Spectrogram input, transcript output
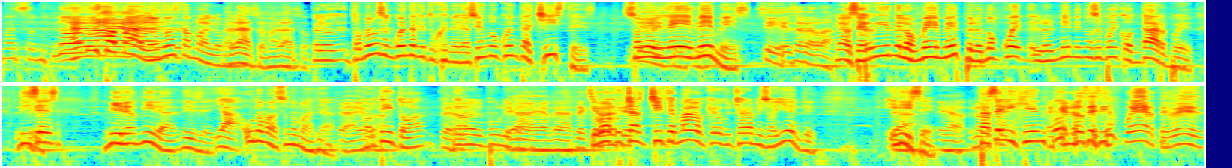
más menos. No, no está malo, no está malo. pero- Malazo, malazo. Pero tomemos en cuenta que tu generación no cuenta chistes, solo Sí, sí, lee sí. memes. Sí, eso es verdad. Claro, se ríen de los memes, pero no el meme no se puede contar, pues. Dices, mira, mira, dice, ya, uno más, uno más, ya. Cortito, ¿ah? Quiero el público. Ya, ya, si voy a si- escuchar chistes malos, quiero escuchar a mis oyentes. Y Ya, dice, ya. No, ¿estás es eligiendo? Es que no sé si es fuerte, ¿ves?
